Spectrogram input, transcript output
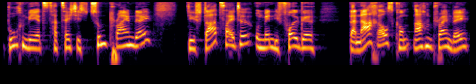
buchen wir jetzt tatsächlich zum Prime Day die Startseite und wenn die Folge danach rauskommt, nach dem Prime Day,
